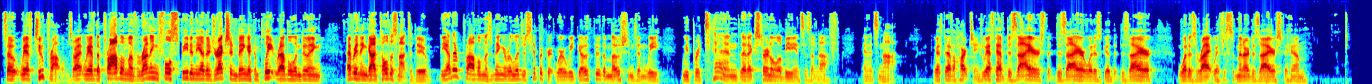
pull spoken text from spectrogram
So we have two problems, right? We have the problem of running full speed in the other direction, being a complete rebel and doing everything God told us not to do. The other problem is being a religious hypocrite where we go through the motions and we, we pretend that external obedience is enough, and it's not. We have to have a heart change. We have to have desires that desire what is good, that desire what is right. We have to submit our desires to Him.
